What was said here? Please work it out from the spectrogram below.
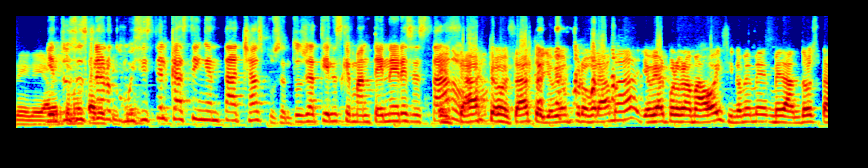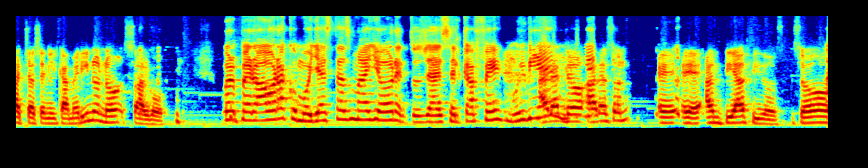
y entonces, claro, como hiciste el casting en tachas, pues entonces ya tienes que mantener ese estado. Exacto, exacto. Yo veo un programa, yo voy al programa hoy, si no me, me, dan dos tachas en el camerino, no salgo. Bueno, pero ahora como ya estás mayor, entonces ya es el café. Muy bien. Ahora, no, ahora son eh, eh, antiácidos, son...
